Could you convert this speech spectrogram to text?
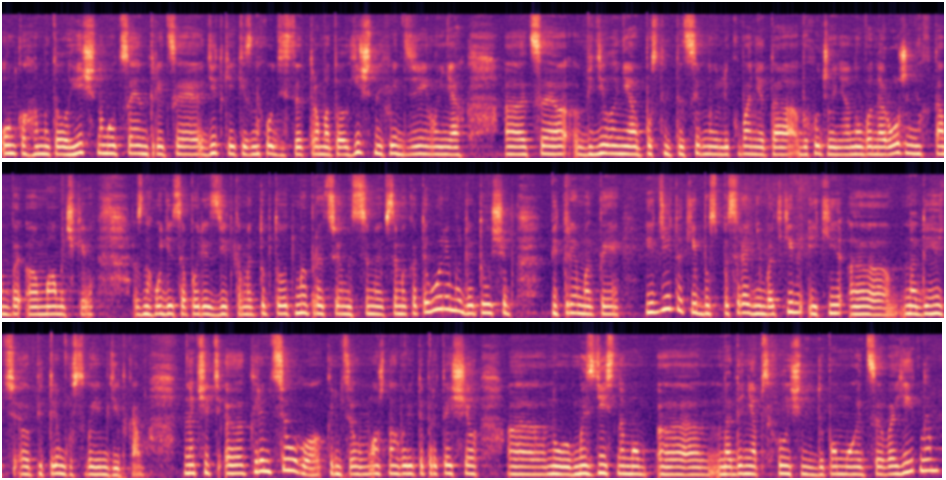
онкогематологічному центрі, це дітки, які знаходяться в травматологічних відділеннях, е, це відділення постінтенсивного лікування та виходження новонароджених. Там мамочки знаходяться поряд з дітками. Тобто, от ми працюємо з цими всіми категоріями для того, щоб підтримати і діток, і безпосередньо батьків, які надають підтримку своїм діткам. Значить, крім цього, крім цього, можна говорити про те, що ну, ми здійснимо надання психологічної допомоги це вагітним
